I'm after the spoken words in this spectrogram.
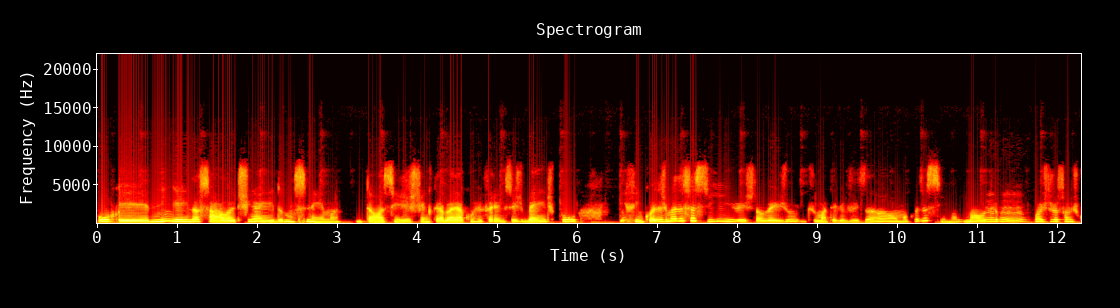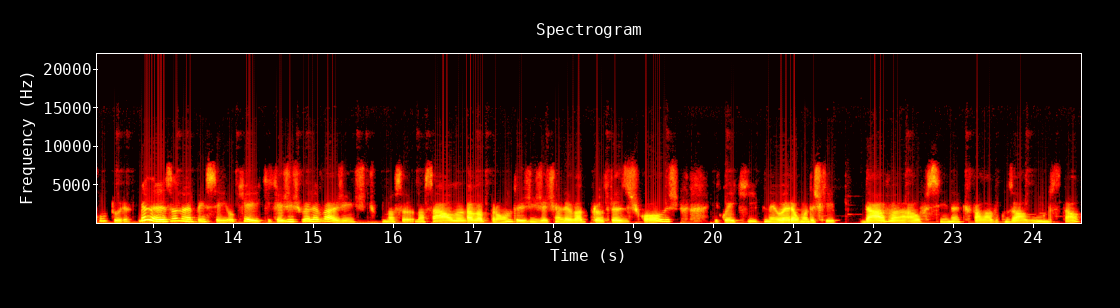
porque ninguém da sala tinha ido num cinema. Então, assim, a gente tinha que trabalhar com referências bem, tipo, enfim, coisas mais acessíveis, talvez de uma televisão, uma coisa assim, uma outra uhum. construção de cultura. Beleza, né? Pensei, ok, o que, que a gente vai levar? A gente, tipo, nossa, nossa aula estava pronta, a gente já tinha levado para outras escolas e com a equipe, né? Eu era uma das que dava a oficina que falava com os alunos e tal.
